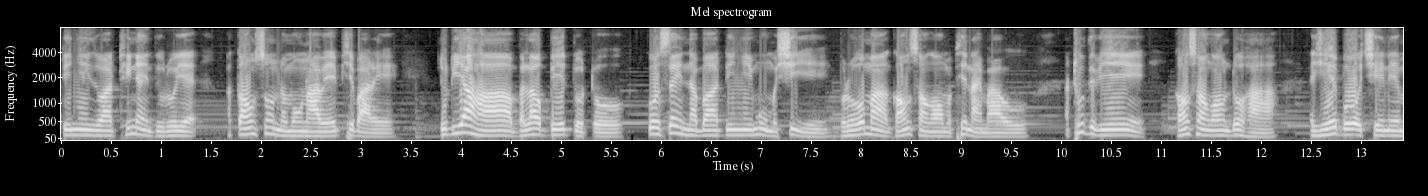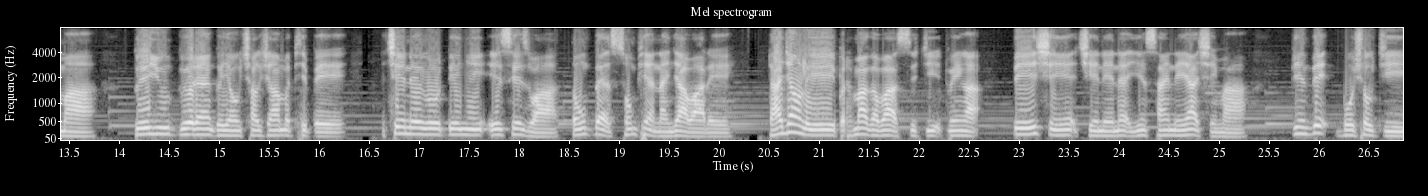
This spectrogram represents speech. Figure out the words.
တင်းငင်စွာထိနိုင်သူတို့ရဲ့အကောင်းဆုံးနမူနာပဲဖြစ်ပါတယ်လူတစ်ယောက်ဟာဘလောက်ပေးတူတူကိုယ်စိတ်နှစ်ပါးတင်းငင်မှုမရှိရင်ဘရောမှခေါင်းဆောင်ကောင်းမဖြစ်နိုင်ပါဘူးအထူးသဖြင့်ခေါင်းဆောင်ကောင်းတို့ဟာ အရေးပေါ်အခြေအနေမှာသွေးယူသွေးရန်ကြောင်ခြောက်ရှားမဖြစ်ပဲအခြေအနေကိုတင်းငင်အေးဆေးစွာသုံးသက်ဆုံးဖြတ်နိုင်ကြပါတယ်ဒါကြောင့်လေပထမကမ္ဘာစစ်ကြီးအတွင်းကပေးရှင်ရဲ့အခြေအနေနဲ့ရင်ဆိုင်နေရချိန်မှာပြင်သစ်ဗိုလ်ချုပ်ကြီး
